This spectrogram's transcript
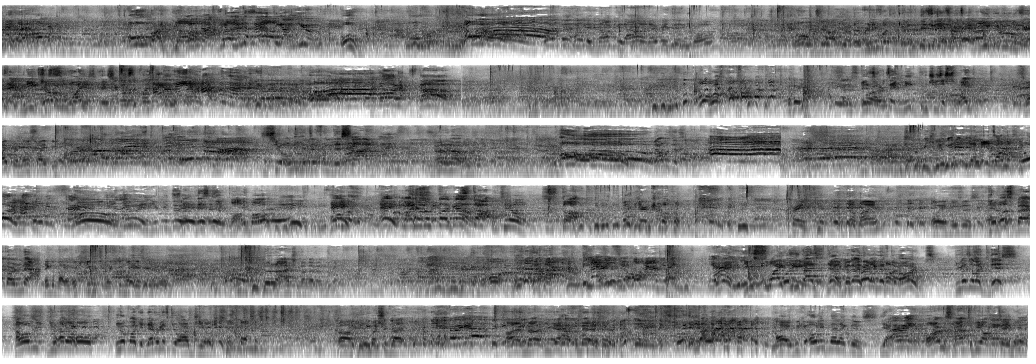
oh my god. Yo, that's a penalty on you. Oh. They knocked it out and everything, bro. Oh, it's yo, they're really fucking good at this. It's, it's her technique. It's her technique. She swipes. And she wants to play. I made half of them. Oh my god! Stop. It's her technique, dude. She's a swiper. Swiper, no swiping. Oh, she only hits it from this side. No, no, no. Oh! That was a. It's on the floor. You I can, didn't even serve. oh, do it. You can do it. This Hey, isn't volleyball. hey, hey, hey, My- chill the fuck out. Stop. Chill. Stop. Fuck your goal. Trey, it's not mine. Oh wait, who's this? Give us back our net. Think about it. We're huge. We're humongous people. No, no, no. Actually, my bad, my bad, my bad. You guys use your whole hand. You're like, Yeah, you You swiping? Well, you guys, yeah, Like you guys credit don't lift your card. arms. You guys are like this. However, you have a whole, you know, fuck it, never lift your arm, Gio. Oh, you must be back. hurry up. Alright, now you get half a net. All right, we can only play like this. Yeah. All right. Arms have to be off the table.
